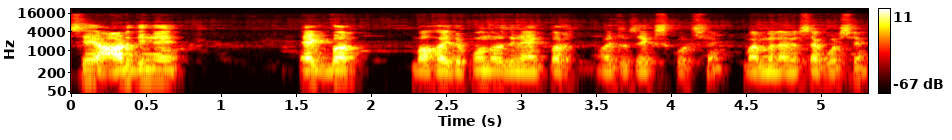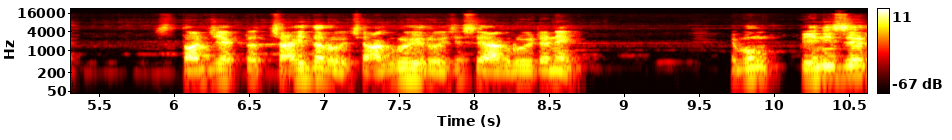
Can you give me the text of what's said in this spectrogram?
সে আট দিনে একবার বা হয়তো পনেরো দিনে একবার হয়তো সেক্স করছে বা মেলামেশা করছে, তার যে একটা চাহিদা রয়েছে, আগ্রহী রয়েছে, সে আগ্রহীটা নেই। এবং পেনিসের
